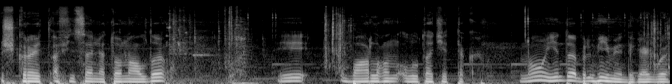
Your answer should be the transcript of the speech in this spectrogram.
үш крейт официально тоналды и барлығын лутать еттік но енді білмеймін енді как бы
